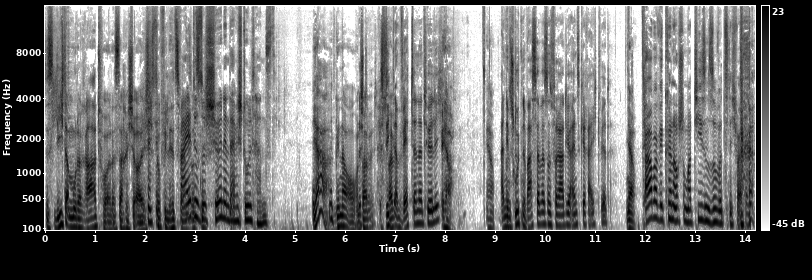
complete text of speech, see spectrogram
das liegt am Moderator, das sage ich euch. So viele Hits Weil du so nicht. schön in deinem Stuhl tanzt. Ja, genau. Und Das weil- stimmt. Es liegt weil- am Wetter natürlich. Ja. Ja. An dem guten Wasser, was uns für Radio 1 gereicht wird. Ja. Aber wir können auch schon mal teasen, so wird's nicht weitergehen.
